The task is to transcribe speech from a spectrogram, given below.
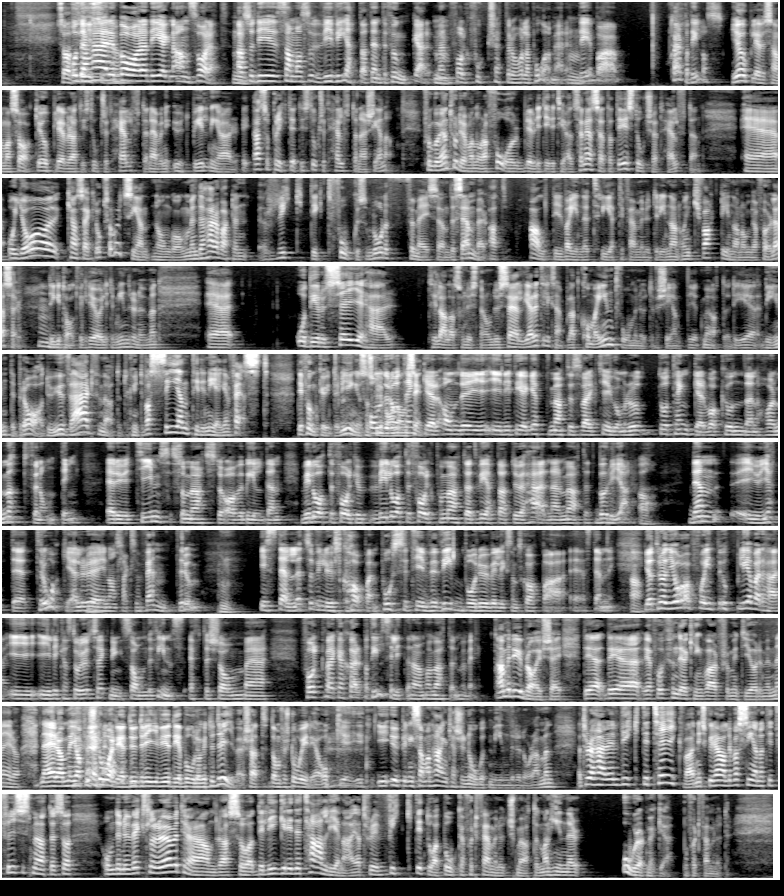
Och det här är bara det egna ansvaret. Mm. Alltså det är samma, vi vet att det inte funkar men mm. folk fortsätter att hålla på med det. Mm. Det är bara skärpa till oss. Jag upplever samma sak. Jag upplever att i stort sett hälften, även i utbildningar, alltså på riktigt, i stort sett hälften är sena. Från början trodde jag det var några få och blev lite irriterad. Sen har jag sett att det är i stort sett hälften. Eh, och jag kan säkert också ha varit sen någon gång men det här har varit en riktigt fokusområde för mig sedan december. Att alltid vara inne 3 till 5 minuter innan och en kvart innan om jag föreläser mm. digitalt, vilket jag gör lite mindre nu. Men, eh, och det du säger här till alla som lyssnar, om du är säljare till exempel, att komma in två minuter för sent i ett möte, det är, det är inte bra. Du är ju värd för mötet, du kan ju inte vara sen till din egen fest. Det funkar ju inte, det är ju ingen som skulle vara någonsin. Om du då tänker, om det är i, i ditt eget mötesverktyg, om du då, då tänker vad kunden har mött för någonting är du i Teams så möts du av bilden. Vi låter, folk, vi låter folk på mötet veta att du är här när mötet börjar. Ja. Den är ju jättetråkig, eller du är i någon slags väntrum. Mm. Istället så vill du skapa en positiv vibb och du vill liksom skapa eh, stämning. Ja. Jag tror att jag får inte uppleva det här i, i lika stor utsträckning som det finns eftersom eh, folk verkar skärpa till sig lite när de har möten med mig. Ja men det är ju bra i och för sig. Det, det, jag får fundera kring varför de inte gör det med mig då. Nej då, men jag förstår det. Du driver ju det bolaget du driver så att de förstår ju det. Och i, i utbildningssammanhang kanske något mindre då, då. Men jag tror det här är en viktig take va. Ni skulle ju aldrig vara sena till ett fysiskt möte så om det nu växlar över till det här andra så det ligger i detaljerna. Jag tror det är viktigt då att boka 45 minuters möten. Man hinner oerhört mycket på 45 minuter.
